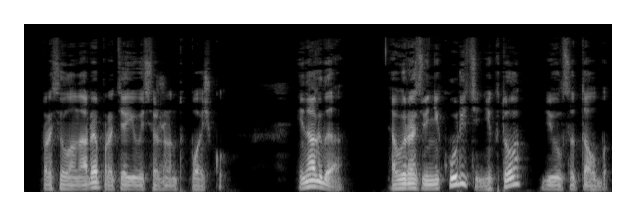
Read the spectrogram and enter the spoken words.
— спросил Анаре, протягивая сержанту пачку. «Иногда. А вы разве не курите? Никто?» — удивился Талбот.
